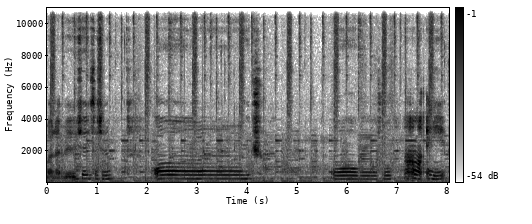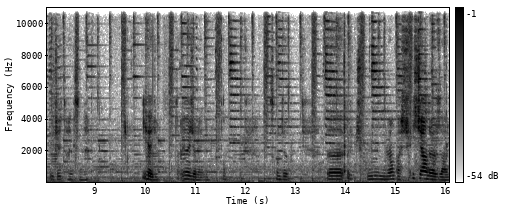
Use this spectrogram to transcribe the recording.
böyle bir şey seçelim. O yük. O şu. Ha, ama en iyi ücret hangisinde? İvece'deydim. Tamam. Sıkıntı yok. Ee, 3 bilmem kaç. İçi alıyoruz abi.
